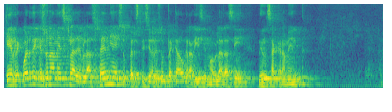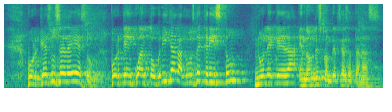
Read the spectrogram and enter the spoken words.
Que recuerde que es una mezcla de blasfemia y superstición, es un pecado gravísimo hablar así de un sacramento. ¿Por qué sucede eso? Porque en cuanto brilla la luz de Cristo, no le queda en dónde esconderse a Satanás.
